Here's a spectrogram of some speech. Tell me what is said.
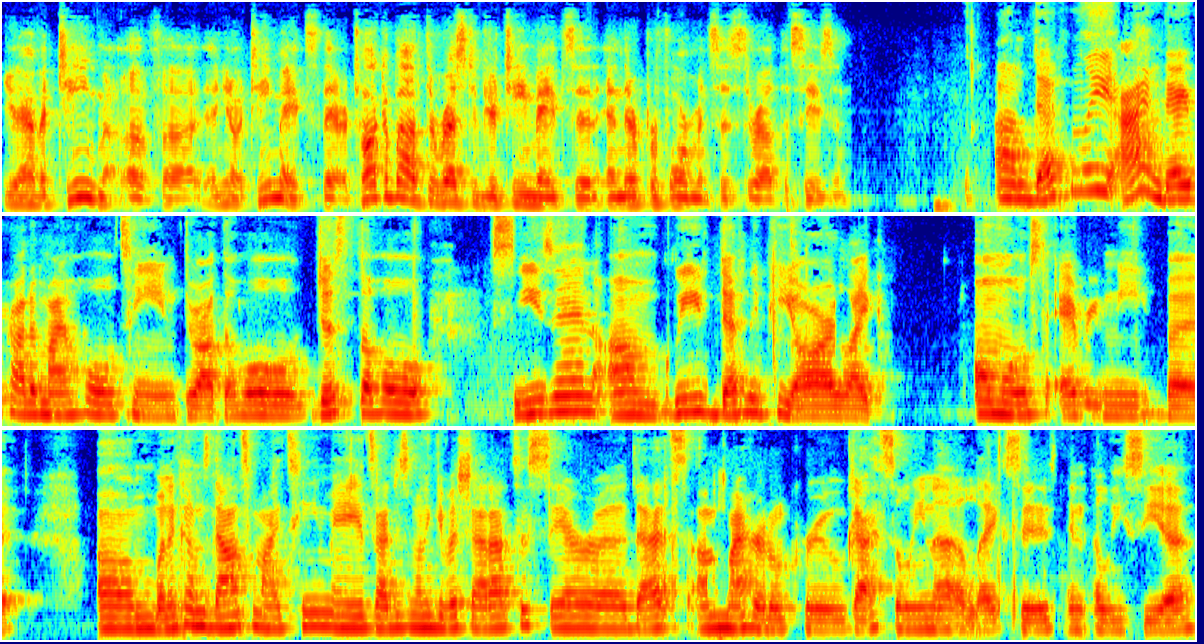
you have a team of uh, you know teammates there. Talk about the rest of your teammates and, and their performances throughout the season. Um, definitely, I am very proud of my whole team throughout the whole, just the whole season. Um, we've definitely PR like almost every meet, but um, when it comes down to my teammates, I just want to give a shout out to Sarah. That's um, my hurdle crew. Got Selena, Alexis, and Alicia.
